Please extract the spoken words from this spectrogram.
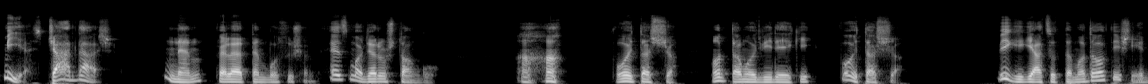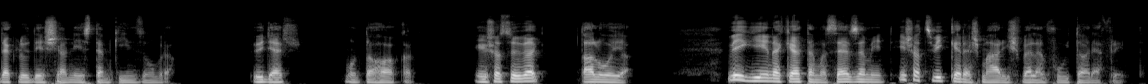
Mi ez, csárdás? Nem, feleltem bosszusan. Ez magyaros tangó. Aha, folytassa. Mondtam, hogy vidéki. Folytassa. Végigjátszottam a dalt, és érdeklődéssel néztem kínzómra. Ügyes, mondta halkan. És a szöveg? Talolja. Végigénekeltem a szerzeményt, és a cvikkeres már is velem fújta a refrént.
